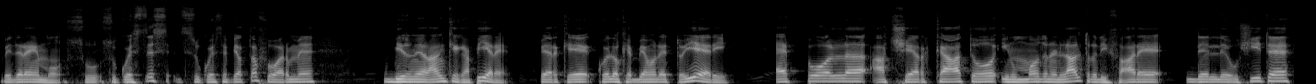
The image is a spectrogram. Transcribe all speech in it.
vedremo su, su, queste, su queste piattaforme, bisognerà anche capire perché quello che abbiamo detto ieri, Apple ha cercato in un modo o nell'altro di fare delle uscite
